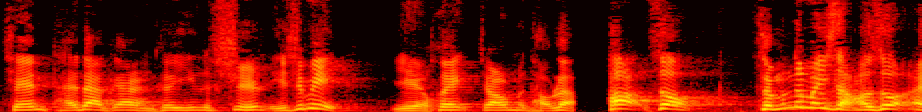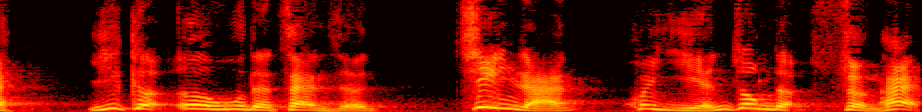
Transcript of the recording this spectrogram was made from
前台大感染科医师李世璧也会加入我们讨论。好，so 怎么都没想到说，哎，一个俄乌的战争竟然会严重的损害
